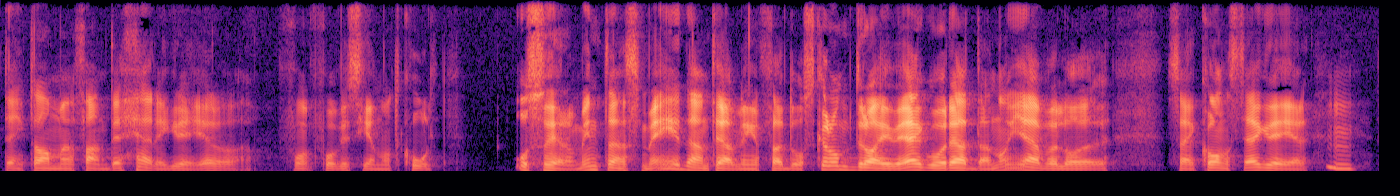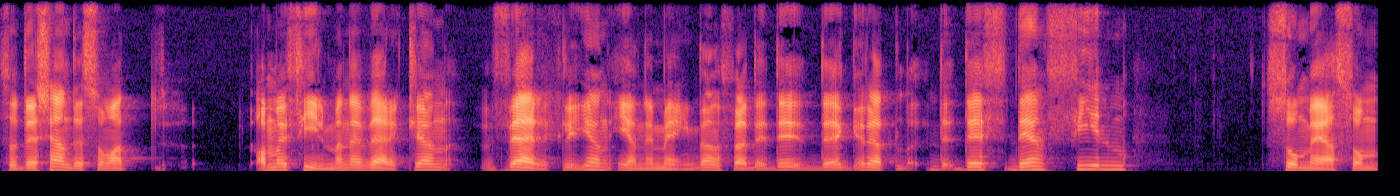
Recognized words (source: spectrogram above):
Tänkte, ja men fan det här är grejer. Och får, får vi se något coolt. Och så är de inte ens med i den tävlingen. För då ska de dra iväg och rädda någon jävel och så här konstiga grejer. Mm. Så det kändes som att ja men filmen är verkligen verkligen en i mängden för det, det, det, är rätt, det, det, det är en film som är som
